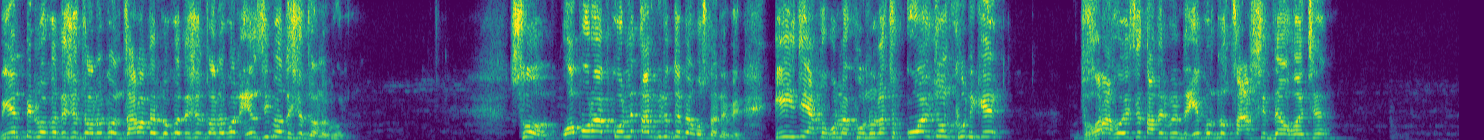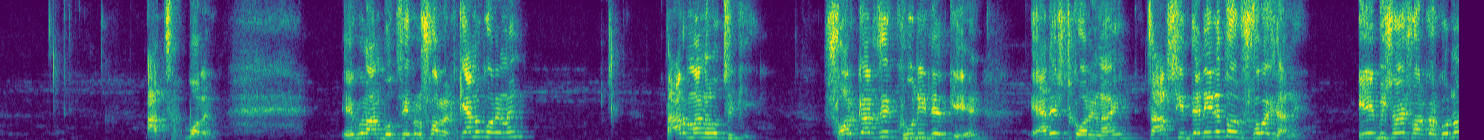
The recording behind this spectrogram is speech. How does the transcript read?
বিএনপির লোক দেশের জনগণ, জামাতের লোক দেশের জনগণ, এনসিপিও দেশের জনগণ। সো অপরাধ করলে তার বিরুদ্ধে ব্যবস্থা নেবে। এই যে এতগুলো খুন হলো আচ্ছা কয়জন খুনিকে ধরা হয়েছে তাদের বিরুদ্ধে? এ পর্যন্ত চার্জশিট দেওয়া হয়েছে। আচ্ছা বলেন। এগুলো আমি বলছি এগুলো সরকার কেন করে নাই? তার মানে হচ্ছে কি সরকার যে খুনিদেরকে অ্যারেস্ট করে নাই চার্জশিট দেন এটা তো সবাই জানে। এ বিষয়ে সরকার কোনো,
